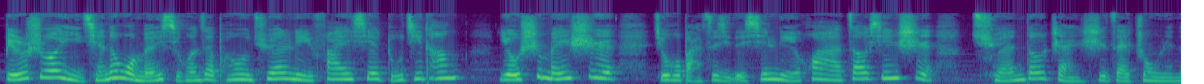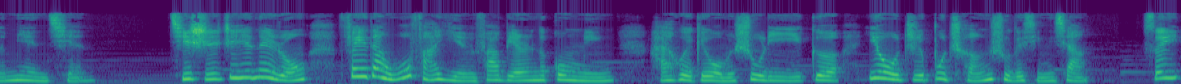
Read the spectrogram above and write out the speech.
比如说，以前的我们喜欢在朋友圈里发一些毒鸡汤，有事没事就会把自己的心里话、糟心事全都展示在众人的面前。其实这些内容非但无法引发别人的共鸣，还会给我们树立一个幼稚不成熟的形象。所以，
